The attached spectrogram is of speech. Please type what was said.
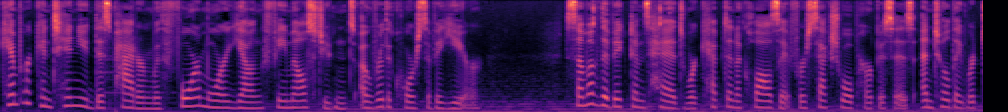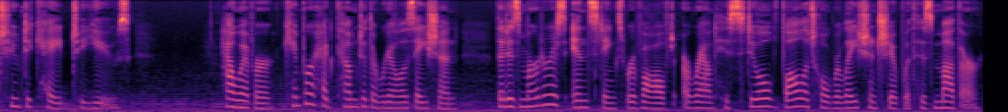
Kemper continued this pattern with four more young female students over the course of a year. Some of the victims' heads were kept in a closet for sexual purposes until they were too decayed to use. However, Kemper had come to the realization that his murderous instincts revolved around his still volatile relationship with his mother,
